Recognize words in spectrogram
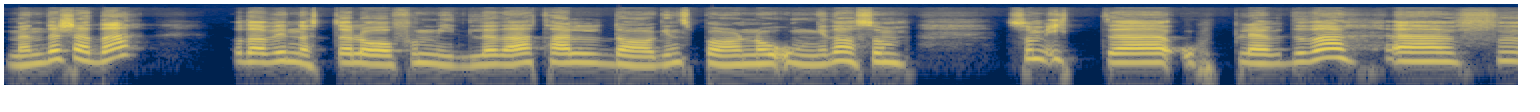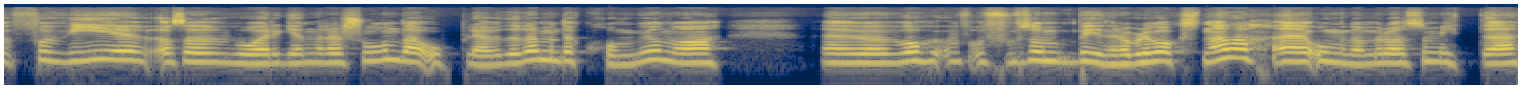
men det skjedde. Og da er vi nødt til å formidle det til dagens barn og unge, da, som, som ikke opplevde det. For, for vi, altså vår generasjon, da opplevde det, men det kom jo nå som begynner å bli voksne, da. eh, Ungdommer også som ikke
